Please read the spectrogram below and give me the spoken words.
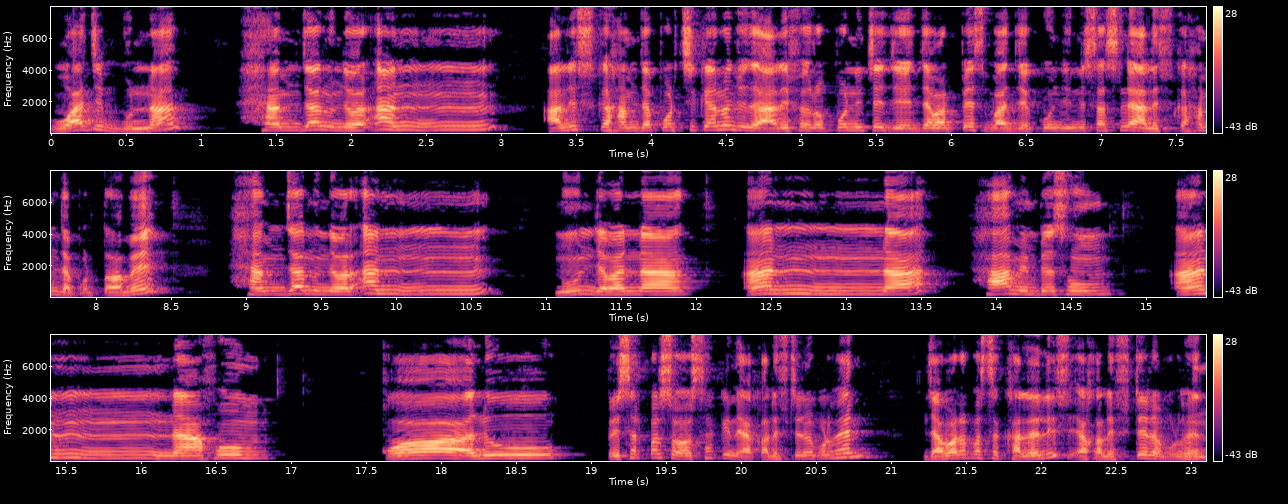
ওয়াজিব গুন্না হামজা নুন যাবার আন, আলিফকে হামজা পড়ছি কেন? যদি আলিফের ওপর নিচে যে যাবার পেস বা যে কোন জিনিস আসলে আলিফকে হামজা পড়তে হবে। হামজা নুন যাবার আন, নুন যাবার না। আন্না হা মিম পেস হুম আন্না হুম কলু পেশার পাশে অসাকিন, এক আলিফ টেনে পড়বেন। যাবার পাশে খালি আলিফ, এক আলিফ টেনে পড়বেন।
